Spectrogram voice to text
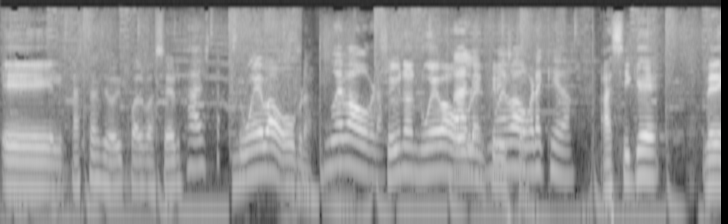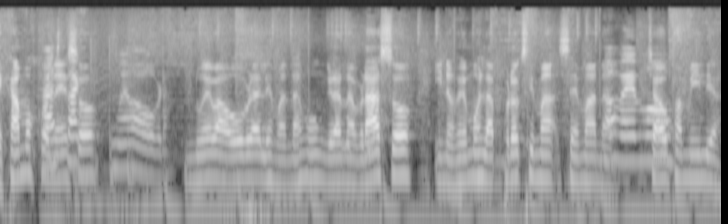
Eh, el hashtag de hoy, ¿cuál va a ser? Nueva obra. Nueva obra. Soy una nueva obra en Cristo. Nueva obra queda. Así que le dejamos con eso. Nueva obra. Nueva obra. Les mandamos un gran abrazo y nos vemos la próxima semana. Nos vemos. Chao familia.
